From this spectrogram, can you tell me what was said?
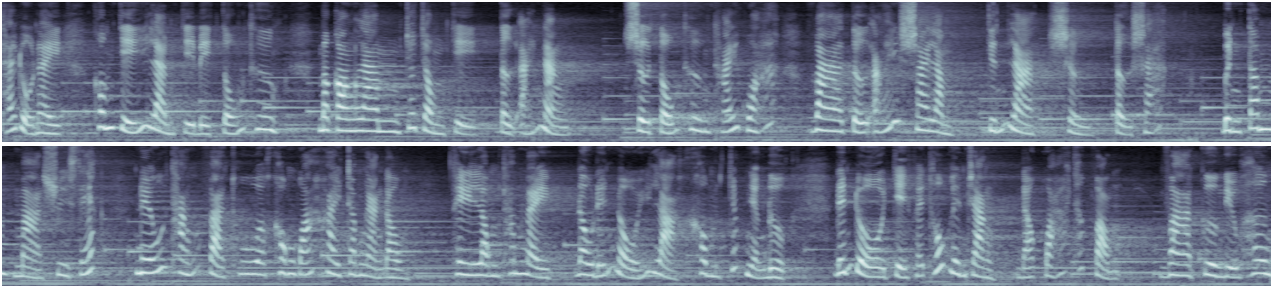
Thái độ này không chỉ làm chị bị tổn thương, mà còn làm cho chồng chị tự ái nặng. Sự tổn thương thái quá và tự ái sai lầm chính là sự tự sát. Bình tâm mà suy xét, nếu thắng và thua không quá 200.000 đồng, thì lòng tham này đâu đến nỗi là không chấp nhận được. Đến độ chị phải thốt lên rằng đã quá thất vọng. Và cường điệu hơn,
